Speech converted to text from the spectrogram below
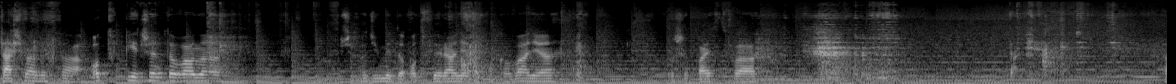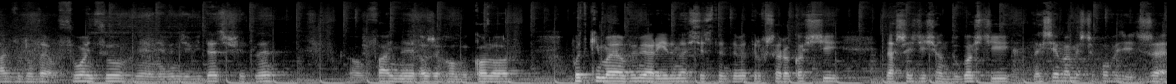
Taśma została odpieczętowana. Przechodzimy do otwierania opakowania. Proszę Państwa, tak. Tak wyglądają w słońcu. Nie nie będzie widać w świetle. O, fajny orzechowy kolor. Płytki mają wymiar 11 cm szerokości na 60 długości. No i chciałem Wam jeszcze powiedzieć, że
